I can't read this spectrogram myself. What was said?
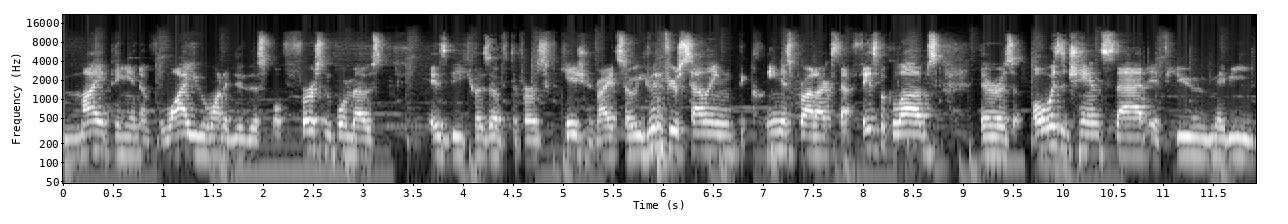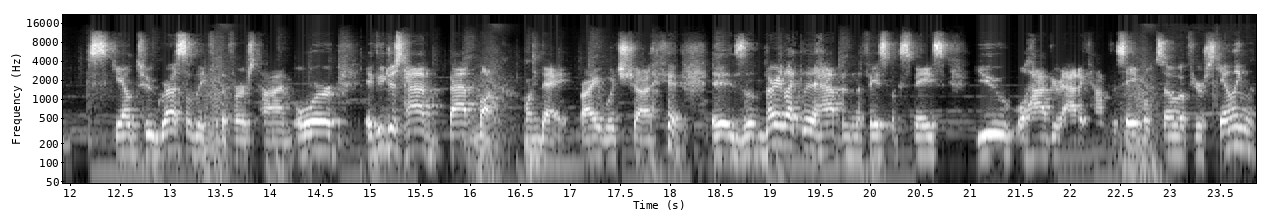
my opinion, of why you want to do this, well, first and foremost, is because of diversification, right? So even if you're selling the cleanest products that Facebook loves, there is always a chance that if you maybe scale too aggressively for the first time, or if you just have bad luck one day, right, which uh, is very likely to happen in the Facebook space, you will have your ad account disabled. So if you're scaling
